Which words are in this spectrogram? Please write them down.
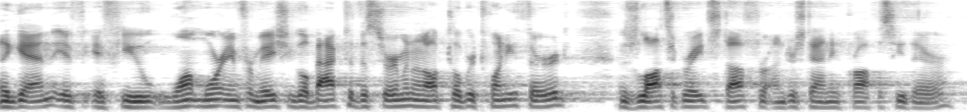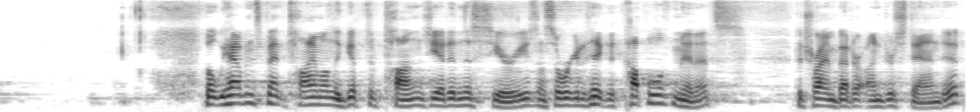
And again, if, if you want more information, go back to the sermon on October 23rd. There's lots of great stuff for understanding prophecy there. But we haven't spent time on the gift of tongues yet in this series, and so we're going to take a couple of minutes to try and better understand it.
